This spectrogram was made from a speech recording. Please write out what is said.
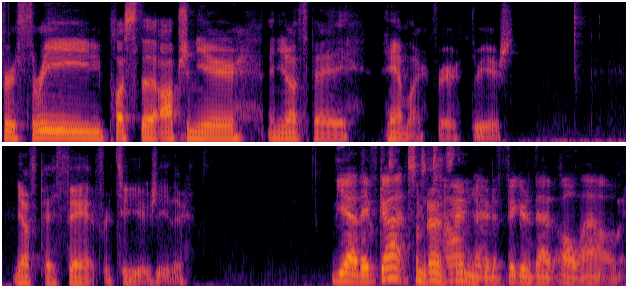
for three plus the option year, and you don't have to pay Hamler for three years. You don't have to pay Fant for two years either. Yeah, they've got some Sense, time there to figure that all out.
